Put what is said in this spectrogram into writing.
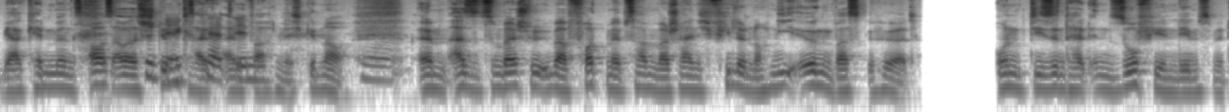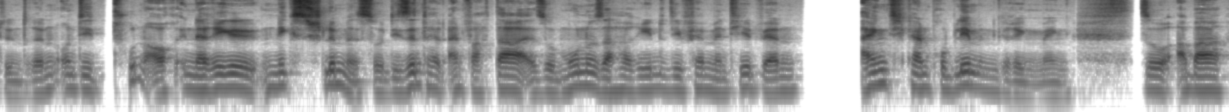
ja, kennen wir uns aus, aber es stimmt halt einfach nicht, genau. Ja. Ähm, also zum Beispiel über FODMAPs haben wahrscheinlich viele noch nie irgendwas gehört. Und die sind halt in so vielen Lebensmitteln drin und die tun auch in der Regel nichts Schlimmes. So, die sind halt einfach da. Also Monosaccharide, die fermentiert werden, eigentlich kein Problem in geringen Mengen. So, aber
